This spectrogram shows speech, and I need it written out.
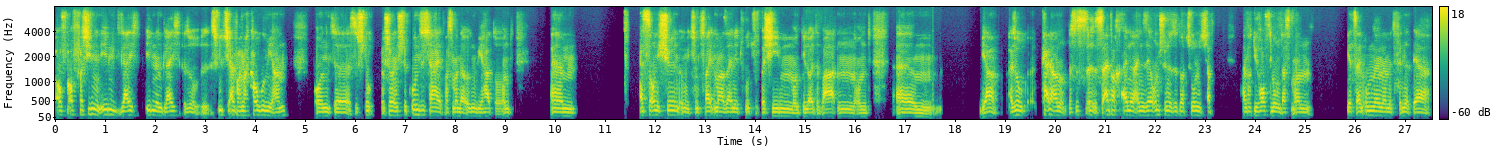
auf, auf verschiedenen Ebenen gleich, Ebenen gleich. Also es fühlt sich einfach nach Kaugummi an. Und äh, es ist schon ein Stück Unsicherheit, was man da irgendwie hat. Und ähm, es ist auch nicht schön, irgendwie zum zweiten Mal seine Tour zu verschieben und die Leute warten und ähm, ja, also keine Ahnung, das ist, das ist einfach eine, eine sehr unschöne Situation. Ich habe einfach die Hoffnung, dass man jetzt einen Umgang damit findet, der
